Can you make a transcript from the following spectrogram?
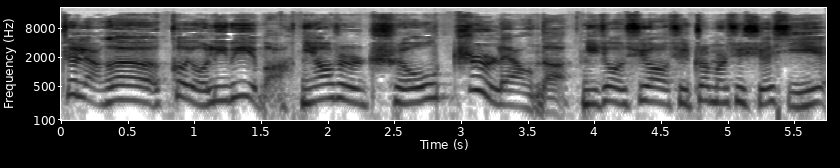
这两个各有利弊吧。你要是求质量的，你就需要去专门去学习。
